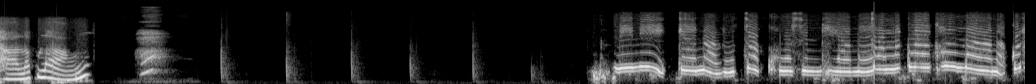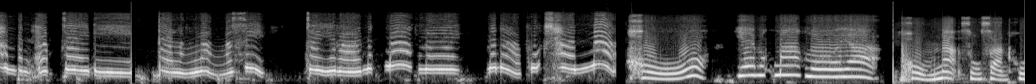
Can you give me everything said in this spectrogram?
ทาลับหลังนี่นี่แกน่ะรู้จักครูซินเทียไหมตอนแรกๆเข้ามาน่ะก็ทำเป็นแอปใจดี แต่หลังๆนะสิใจร้ายมากๆเลยมาด่าพวกฉันน่ะ โห แย่มากๆเลยอะ ผมน่ะส งสารครู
